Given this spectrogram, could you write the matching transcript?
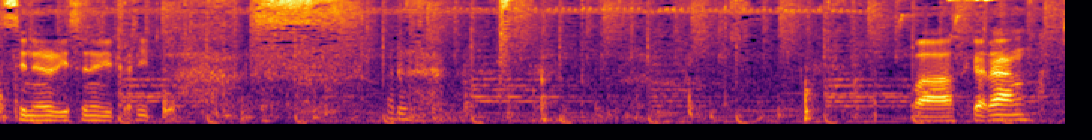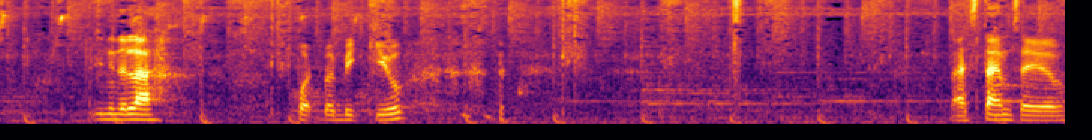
scenery-scenery kat situ aduh. Wah sekarang ini adalah spot barbecue. Last time saya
